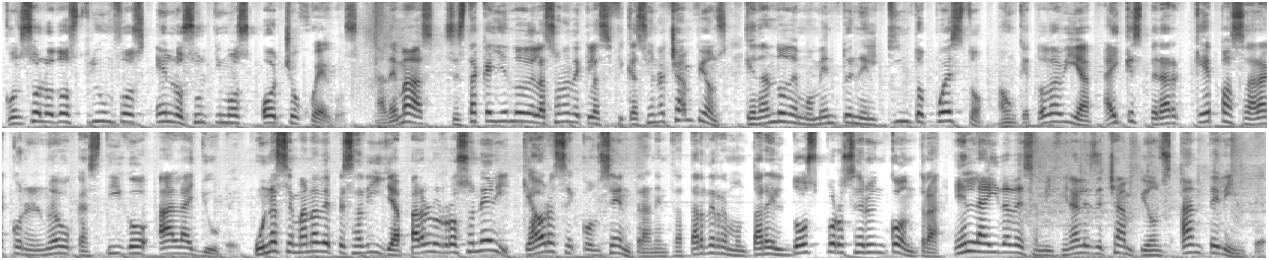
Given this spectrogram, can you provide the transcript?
con solo 2 triunfos en los últimos 8 juegos. Además, se está cayendo de la zona de clasificación a Champions, quedando de momento en el quinto puesto, aunque todavía hay que esperar qué pasará con el nuevo castigo a la Juve. Una semana de pesadilla para los Rossoneri, que ahora se concentran en tratar de remontar el 2 por 0 en contra en la ida de semifinales de Champions ante el Inter.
